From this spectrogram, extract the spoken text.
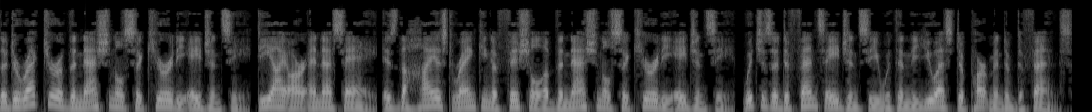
The Director of the National Security Agency is the highest-ranking official of the National Security Agency, which is a defense agency within the U.S. Department of Defense.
